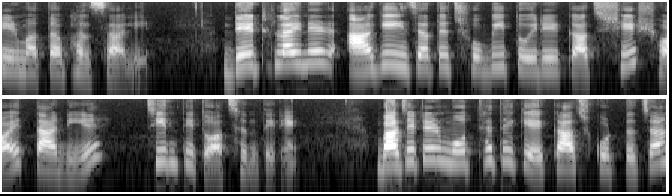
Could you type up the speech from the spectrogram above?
নির্মাতা ভানসালি ডেডলাইনের আগেই যাতে ছবি তৈরির কাজ শেষ হয় তা নিয়ে চিন্তিত আছেন তিনি। বাজেটের মধ্যে থেকে কাজ করতে চান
